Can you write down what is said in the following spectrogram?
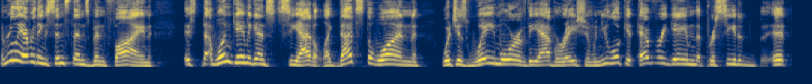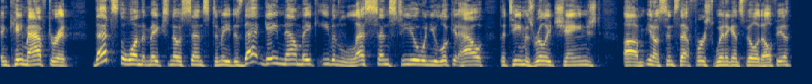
And really everything since then's been fine is that one game against Seattle. Like that's the one which is way more of the aberration. When you look at every game that preceded it and came after it, that's the one that makes no sense to me. Does that game now make even less sense to you when you look at how the team has really changed, um, you know, since that first win against Philadelphia?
